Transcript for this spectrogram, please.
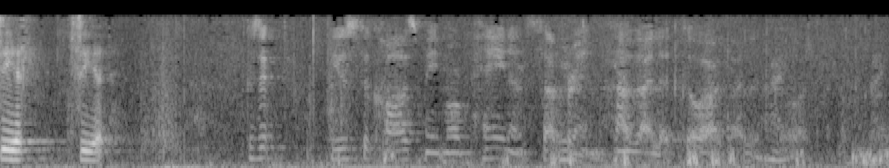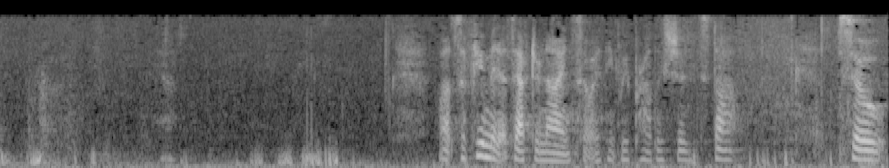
see it, see it. Because it used to cause me more pain and suffering. How do I let go? How do I let Right. go? Yeah. Well, it's a few minutes after nine, so I think we probably should stop. So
